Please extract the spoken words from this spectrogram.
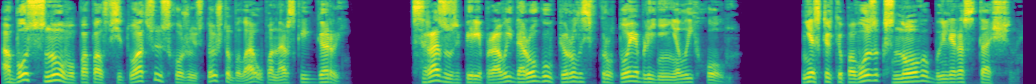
обоз снова попал в ситуацию, схожую с той, что была у Панарской горы. Сразу за переправой дорога уперлась в крутой обледенелый холм. Несколько повозок снова были растащены.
